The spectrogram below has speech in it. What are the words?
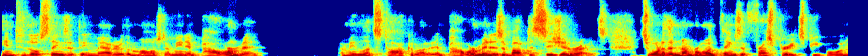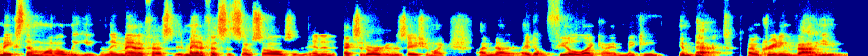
into those things that they matter the most. I mean, empowerment I mean, let's talk about it. Empowerment is about decision rights. It's one of the number one things that frustrates people and makes them want to leave. And they manifest it manifests themselves in an exit organization like I'm not, I don't feel like I'm making impact. I'm creating value,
